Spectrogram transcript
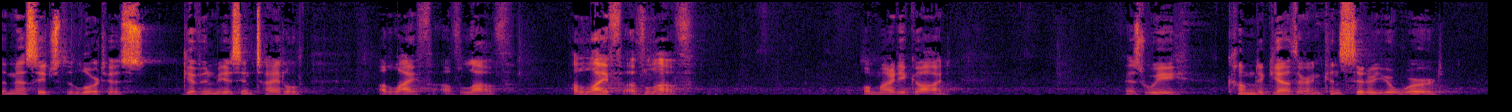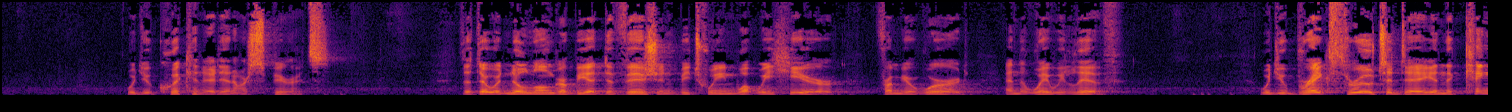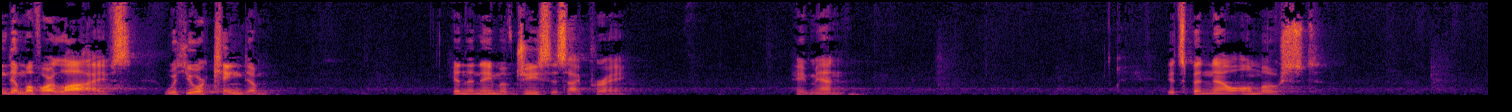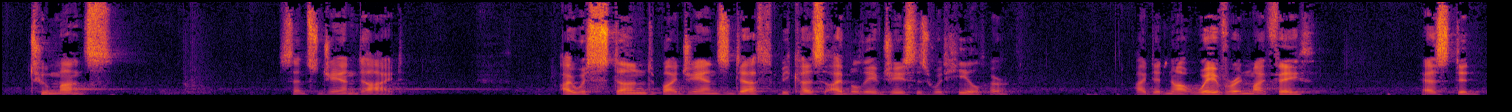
The message the Lord has given me is entitled A Life of Love. A Life of Love. Almighty God, as we come together and consider your word, would you quicken it in our spirits? That there would no longer be a division between what we hear from your word and the way we live. Would you break through today in the kingdom of our lives with your kingdom? In the name of Jesus, I pray. Amen. It's been now almost two months since Jan died. I was stunned by Jan's death because I believed Jesus would heal her. I did not waver in my faith, as did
